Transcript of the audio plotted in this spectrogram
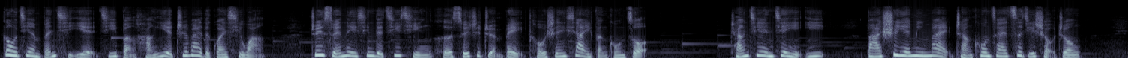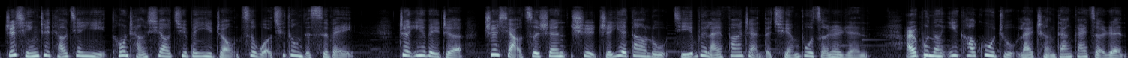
构建本企业及本行业之外的关系网，追随内心的激情和随时准备投身下一份工作。常见建议一：把事业命脉掌控在自己手中。执行这条建议通常需要具备一种自我驱动的思维。这意味着知晓自身是职业道路及未来发展的全部责任人，而不能依靠雇主来承担该责任。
